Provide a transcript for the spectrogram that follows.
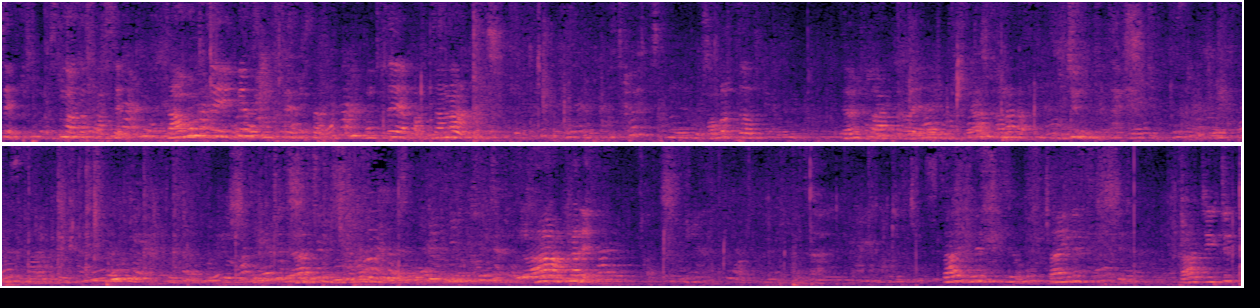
сонсээ. Гэсэн одоо сонсээ. За мөнгөтэй эдгээр хүмүүсээ мөнгөтэй бацана. Сонгор зөв зорилт гаргаваа. Санаа чинь За харин За ингэж за ингэж За жижиг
